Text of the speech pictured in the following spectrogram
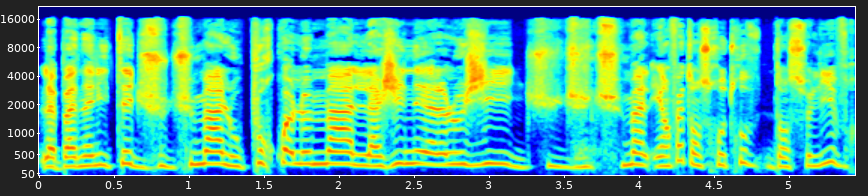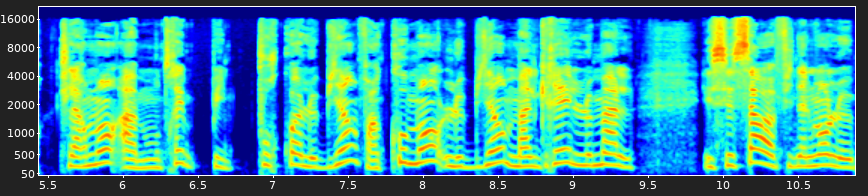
la banalité du, du, mal ou pourquoi le mal, la généalogie du, du, du, mal. Et en fait, on se retrouve dans ce livre clairement à montrer pourquoi le bien, enfin comment le bien malgré le mal. Et c'est ça finalement le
